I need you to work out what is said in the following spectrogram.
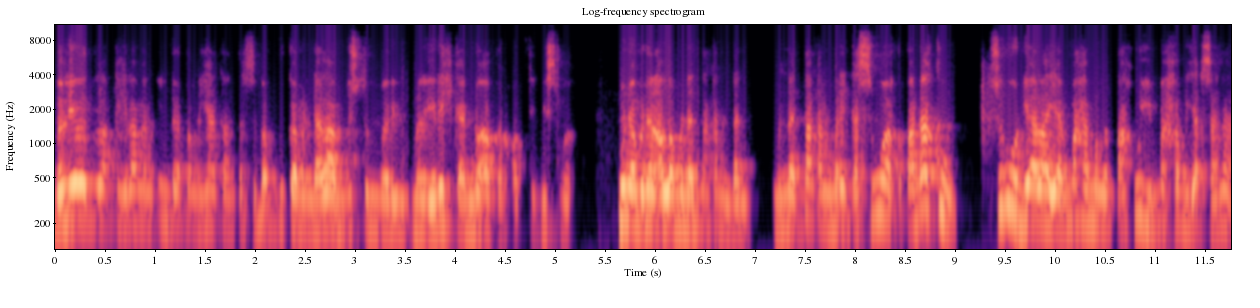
Beliau telah kehilangan indera penglihatan tersebab duka mendalam justru melirihkan doa penuh optimisme. Mudah-mudahan Allah mendatangkan dan mendatangkan mereka semua kepadaku. Sungguh dialah yang maha mengetahui, maha bijaksana.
